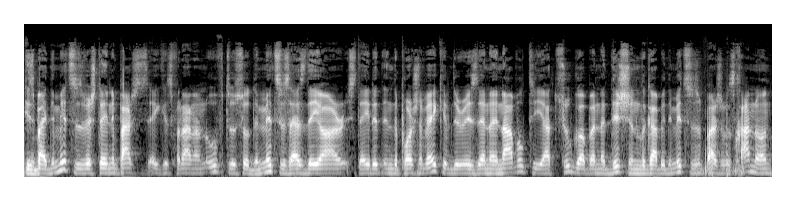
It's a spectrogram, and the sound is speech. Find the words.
is by the mitzvahs verstehen in Parshas Ekev Faran and Uftu. So the mitzvahs, as they are stated in the portion of Ekev, there is then a novelty, a tzugob, an addition, legabi the mitzvahs in Parshas Chanon,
